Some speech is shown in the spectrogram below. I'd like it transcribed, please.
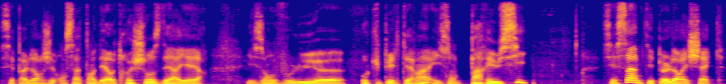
C'est pas leur jeu. On s'attendait à autre chose derrière. Ils ont voulu euh, occuper le terrain. Ils n'ont pas réussi. C'est ça un petit peu leur échec.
